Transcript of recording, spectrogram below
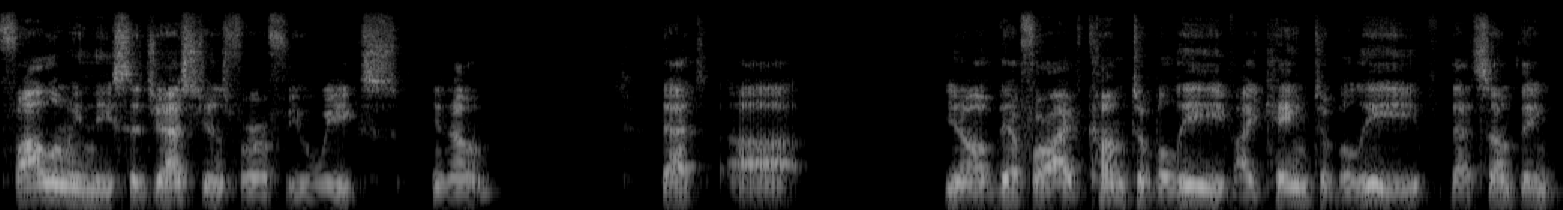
following these suggestions for a few weeks, you know, that, uh, you know, therefore I've come to believe, I came to believe that something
